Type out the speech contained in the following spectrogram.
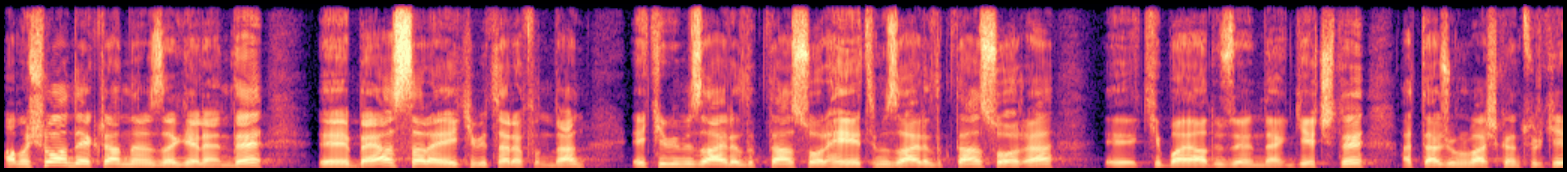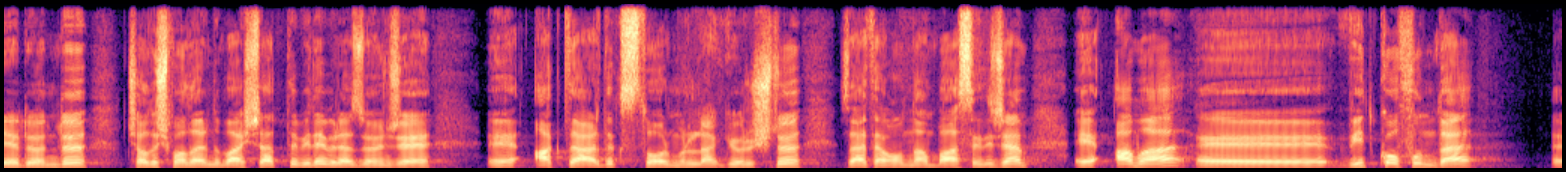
Ama şu anda ekranlarınıza gelen de e, Beyaz Saray ekibi tarafından, ekibimiz ayrıldıktan sonra, heyetimiz ayrıldıktan sonra e, ki bayağı üzerinden geçti. Hatta Cumhurbaşkanı Türkiye'ye döndü, çalışmalarını başlattı bile biraz önce e, aktardık. Stormer'la görüştü. Zaten ondan bahsedeceğim. E, ama e, Witkoff'un da e,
